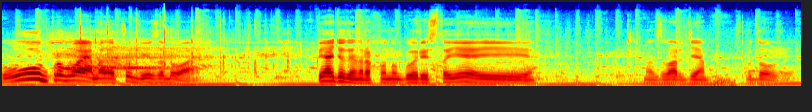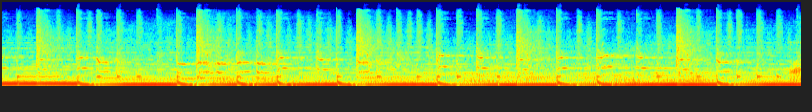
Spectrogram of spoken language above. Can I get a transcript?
Малярчук пробиває, Малярчук і забиває. 5-1 рахунок у грі стає і Нацгвардія продовжує. Так.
